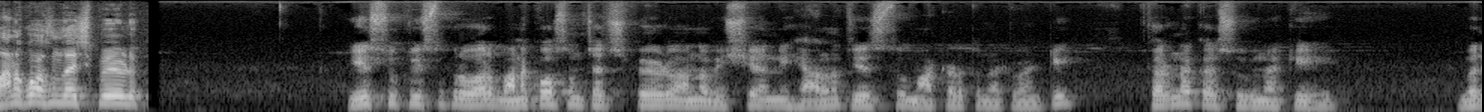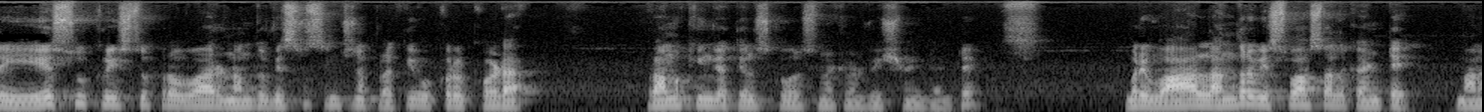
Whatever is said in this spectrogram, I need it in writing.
మన కోసం చచ్చిపోయాడు. యేసుక్రీస్తు ప్రభువారు మన కోసం చచ్చిపోయాడు అన్న విషయాన్ని హేళన చేస్తూ మాట్లాడుతున్నటువంటి కరుణాకర్ సుగుణకి మరి యేసుక్రీస్తు ప్రభువారు నందు విశ్వసించిన ప్రతి ఒక్కరు కూడా ప్రాముఖ్యంగా తెలుసుకోవాల్సినటువంటి విషయం ఏంటంటే మరి వాళ్ళందరి విశ్వాసాల కంటే మన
